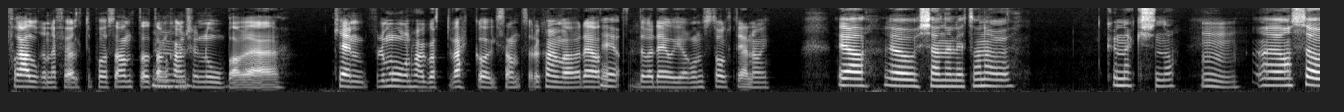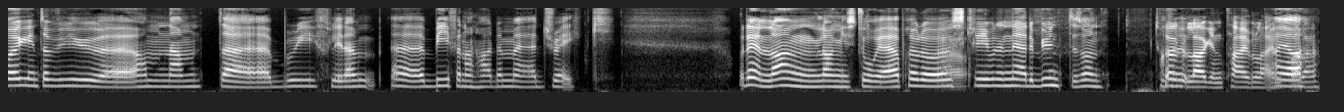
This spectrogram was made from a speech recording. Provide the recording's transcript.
foreldrene følte på, sant. At han Mm. kanskje nå bare Ken, For moren har gått vekk òg. Så det kan jo være det at Ja. det var det å gjøre henne stolt igjen òg. Ja, ja, å kjenne litt sånn connection, da. Mm. Eh, han sa òg i intervjuet Han nevnte briefly den uh, beefen han hadde med Drake. Og det er en lang, lang historie. Jeg prøvde å Ja. skrive det ned. Det begynte sånn Prøv å lage en timeline Ja. på det.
